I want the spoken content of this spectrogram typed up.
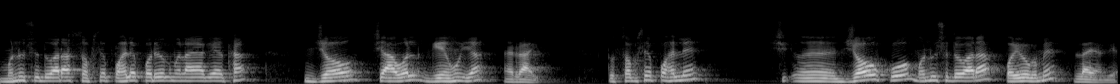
मनुष्य द्वारा सबसे पहले प्रयोग में लाया गया था? जौ, चावल, गेहूँ या राई। तो सबसे पहले जौ को मनुष्य द्वारा प्रयोग में लाया गया।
